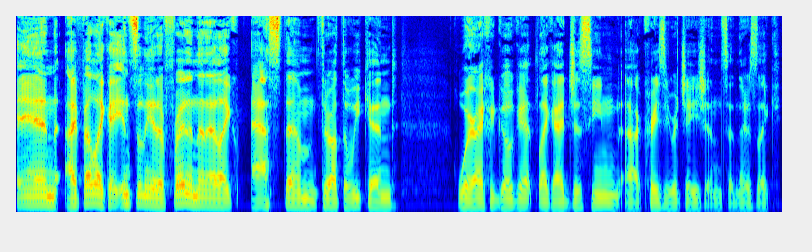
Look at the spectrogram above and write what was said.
and I felt like I instantly had a friend, and then I like asked them throughout the weekend where I could go get like I'd just seen uh, Crazy Rich Asians, and there's like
